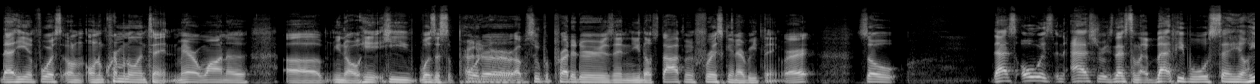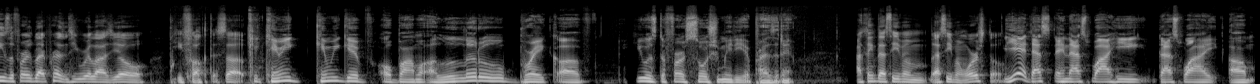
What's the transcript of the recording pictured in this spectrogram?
that he enforced on, on criminal intent, marijuana. Uh, you know he he was a supporter Predator. of super predators and you know stop and frisk and everything, right? So that's always an asterisk next to him. Like black people will say, "Yo, he's the first black president." He realized, "Yo, he fucked us up." Can, can we can we give Obama a little break of he was the first social media president? I think that's even that's even worse though. Yeah, that's and that's why he that's why um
